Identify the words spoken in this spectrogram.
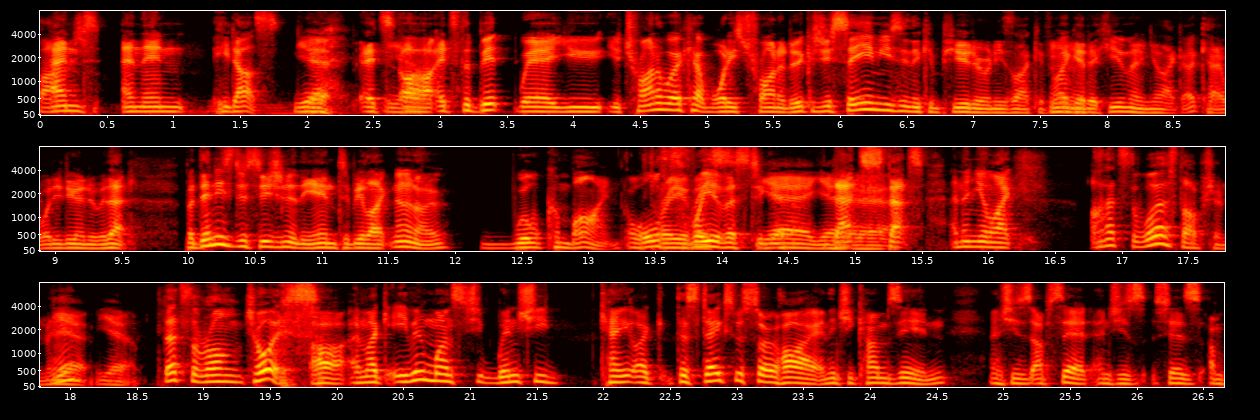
and and then he does. Yeah. It's Yeah. oh, it's the bit where you you're trying to work out what he's trying to do because you see him using the computer and he's like, if I mm. get a human, and you're like, okay, what are you going to do with that? But then his decision at the end to be like, no, no, no, we'll combine all, three, of, us. together. Yeah, yeah, That's yeah. that's, and then you're like, oh, that's the worst option, man. yeah, yeah. That's the wrong choice. Oh, and like even once she, when she came, like the stakes were so high, and then she comes in and she's upset and she says, "I'm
